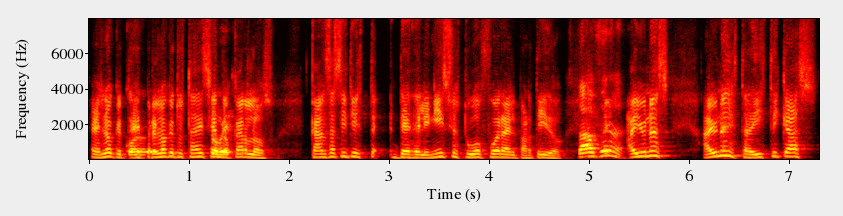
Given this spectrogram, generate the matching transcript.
Es lo que, pero es lo que tú estás diciendo, Carlos. Kansas City desde el inicio estuvo fuera del partido. Estaba fuera. Hay unas, hay unas estadísticas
